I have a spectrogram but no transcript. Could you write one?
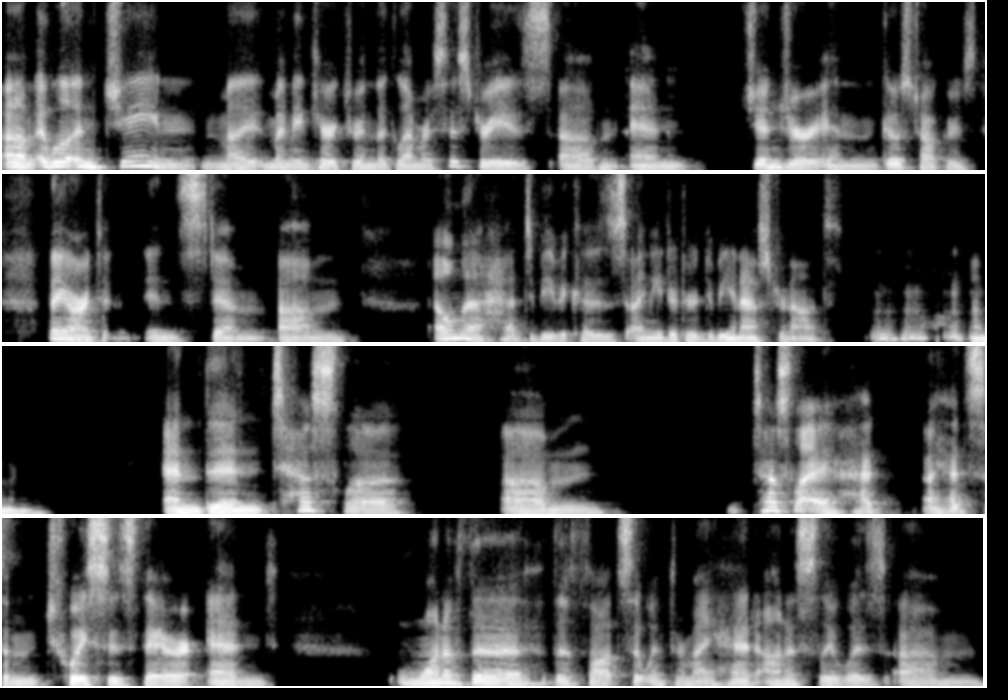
Um, well, and Jane, my my main character in the Glamourist Histories, um, and Ginger in Ghost Talkers, they aren't in, in STEM. Um, Elma had to be because I needed her to be an astronaut. Mm-hmm, mm-hmm. Um, and then Tesla um, Tesla, I had I had some choices there, and one of the the thoughts that went through my head, honestly, was, um,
